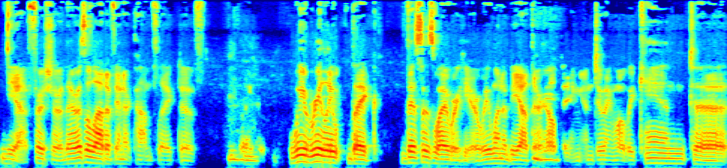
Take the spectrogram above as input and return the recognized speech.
Yeah, for sure. There was a lot of inner conflict of mm-hmm. like, we really like this is why we're here. We want to be out there mm-hmm. helping and doing what we can to,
